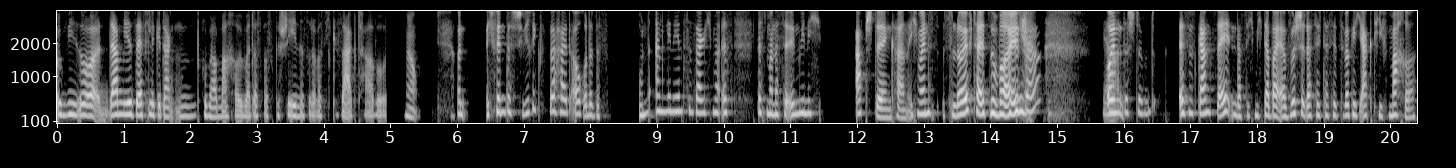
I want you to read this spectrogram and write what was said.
irgendwie so da mir sehr viele Gedanken drüber mache, über das, was geschehen ist oder was ich gesagt habe. Ja. Und ich finde, das Schwierigste halt auch, oder das Unangenehmste, sage ich mal, ist, dass man das ja irgendwie nicht abstellen kann. Ich meine, es, es läuft halt so weiter. Ja, Und- das stimmt. Es ist ganz selten, dass ich mich dabei erwische, dass ich das jetzt wirklich aktiv mache.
